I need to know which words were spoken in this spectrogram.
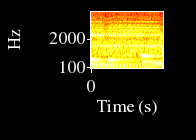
Música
